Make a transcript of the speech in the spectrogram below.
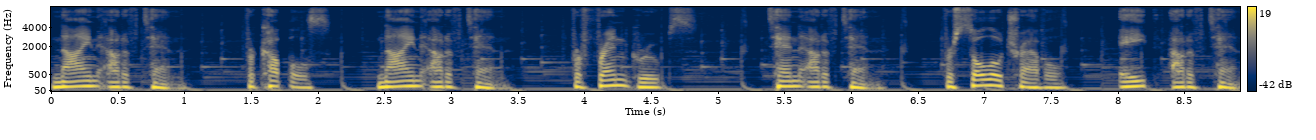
9 out of 10. For couples, 9 out of 10. For friend groups, 10 out of 10. For solo travel, 8 out of 10.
